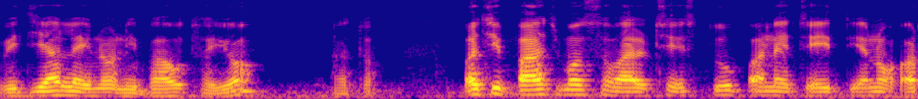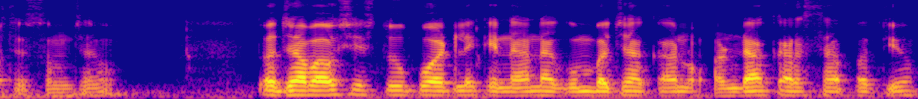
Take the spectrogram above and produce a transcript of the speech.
વિદ્યાલયનો નિભાવ થયો હતો. પછી પાંચમો સવાલ છે, સ્તૂપ અને ચૈત્યનો અર્થ સમજાવો. તો જવાબ આવશે સ્તૂપો એટલે કે નાના ગુંબજાકારનું અંડાકાર સ્થાપત્ય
